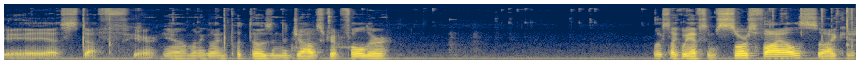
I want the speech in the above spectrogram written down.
JS stuff here. Yeah, I'm going to go ahead and put those in the JavaScript folder. Looks like we have some source files, so I can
